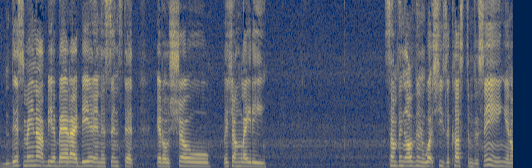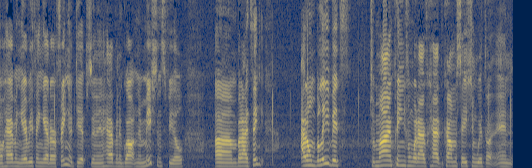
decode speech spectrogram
This may not be a bad idea in the sense that it'll show this young lady something other than what she's accustomed to seeing, you know, having everything at her fingertips and then having to go out in the missions field. Um, but I think, I don't believe it's, to my opinion, from what I've had the conversation with, her, and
